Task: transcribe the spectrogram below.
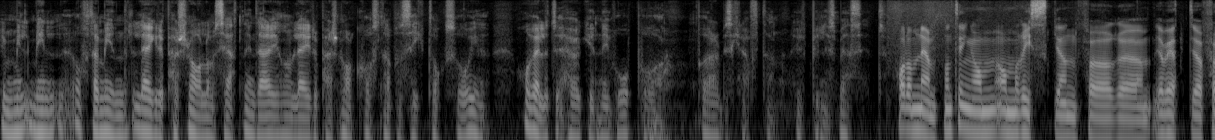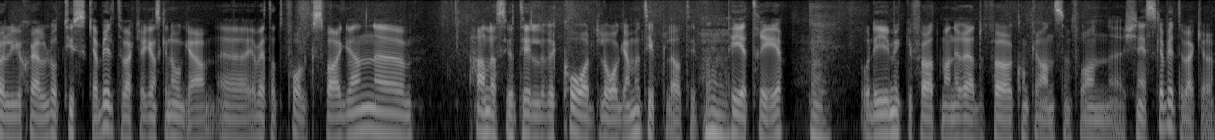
det är min, min, ofta min, lägre personalomsättning, därigenom lägre personalkostnader på sikt också och, in, och väldigt hög nivå på på arbetskraften utbildningsmässigt. Har de nämnt någonting om, om risken för, eh, jag vet jag följer själv då tyska biltillverkare ganska noga. Eh, jag vet att Volkswagen eh, handlas ju till rekordlåga multiplar, typ Mm. P3. Mm. Och det är ju mycket för att man är rädd för konkurrensen från kinesiska biltillverkare.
